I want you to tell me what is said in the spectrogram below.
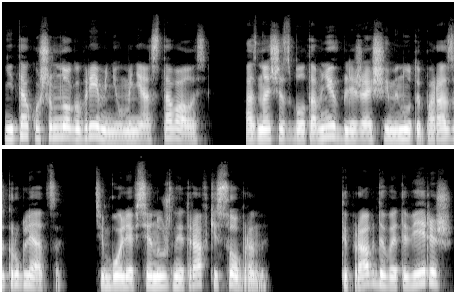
Не так уж и много времени у меня оставалось, а значит, с болтовней в ближайшие минуты пора закругляться, тем более все нужные травки собраны. Ты правда в это веришь?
